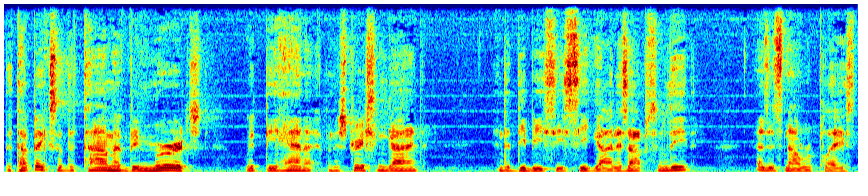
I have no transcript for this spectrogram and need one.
The topics of the TOM have been merged with the HANA Administration Guide, and the DBCC guide is obsolete as it's now replaced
